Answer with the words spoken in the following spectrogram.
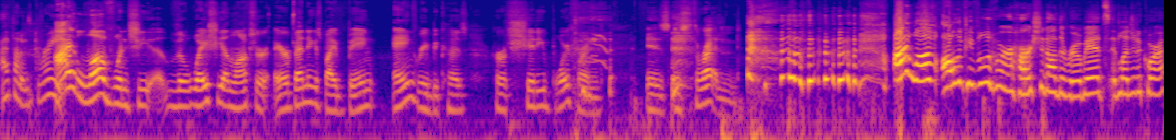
I thought it was great. I love when she the way she unlocks her airbending is by being angry because her shitty boyfriend is is threatened. I love all the people who are harshing on the romance in Legend of Korra.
